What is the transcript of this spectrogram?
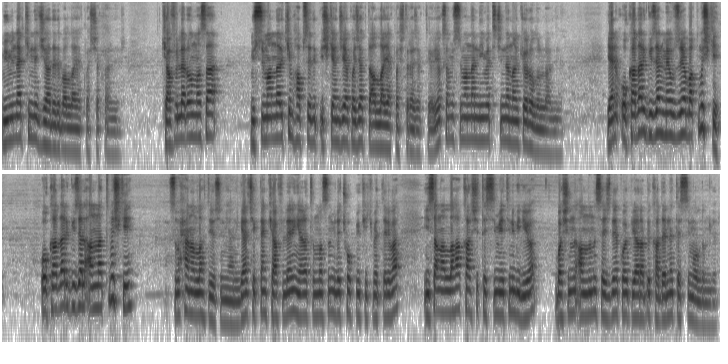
müminler kimle cihad edip Allah'a yaklaşacaklar diyor. Kafirler olmasa Müslümanları kim hapsedip işkence yapacak da Allah'a yaklaştıracak diyor. Yoksa Müslümanlar nimet içinde nankör olurlar diyor. Yani o kadar güzel mevzuya bakmış ki, o kadar güzel anlatmış ki, Subhanallah diyorsun yani. Gerçekten kafirlerin yaratılmasının bile çok büyük hikmetleri var. İnsan Allah'a karşı teslimiyetini biliyor. Başını alnını secdeye koyup Ya Rabbi kaderine teslim oldum diyor.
